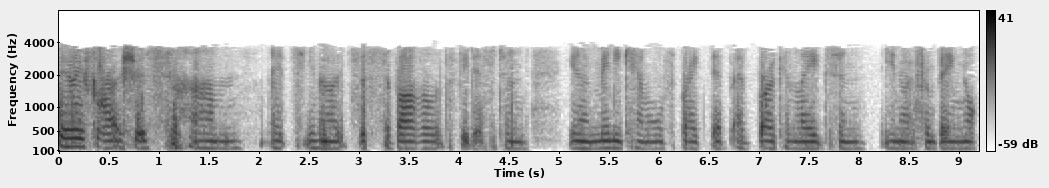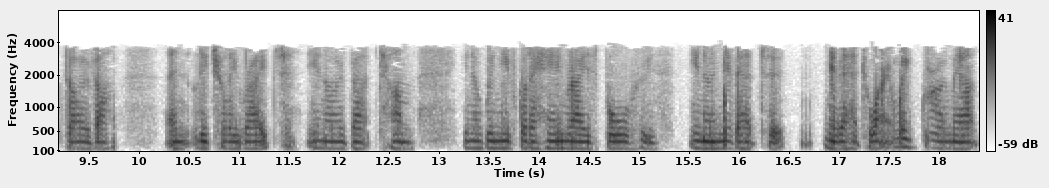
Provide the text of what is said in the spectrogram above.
very ferocious. Um, it's you know it's the survival of the fittest, and you know many camels break their have broken legs and you know from being knocked over and literally raped. You know, but um, you know when you've got a hand raised bull who's you know never had to never had to worry, and we grew him out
